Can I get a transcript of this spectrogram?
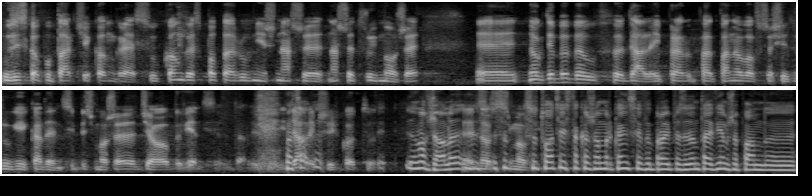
uzyskał poparcie kongresu. Kongres poparł również nasze, nasze Trójmorze. E, no, gdyby był dalej, panował w czasie drugiej kadencji, być może działałby więcej i no dalej przeciwko No dobrze, ale sytuacja jest taka, że Amerykanie sobie wybrali prezydenta. Ja wiem, że pan y,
